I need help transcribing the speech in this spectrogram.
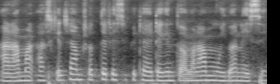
আর আমার আজকের যে আমসত্ত্বের রেসিপিটা এটা কিন্তু আমার আম্মুই বানাইছে।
